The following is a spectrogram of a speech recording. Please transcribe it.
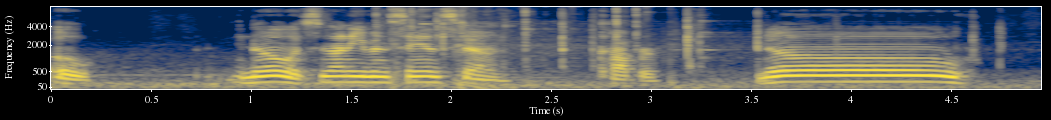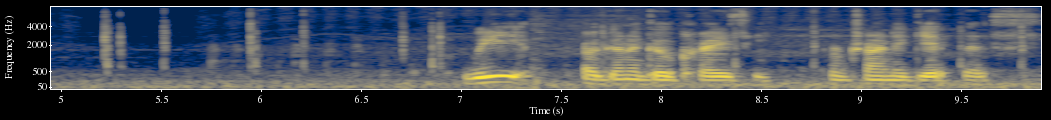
Oh. No, it's not even sandstone. Copper. No! We are gonna go crazy from trying to get this.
